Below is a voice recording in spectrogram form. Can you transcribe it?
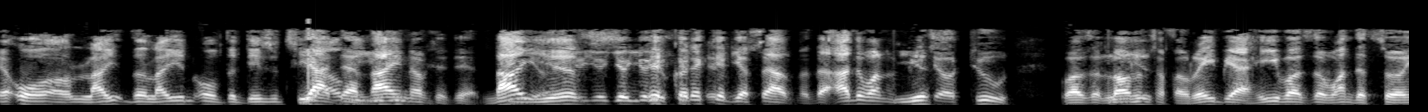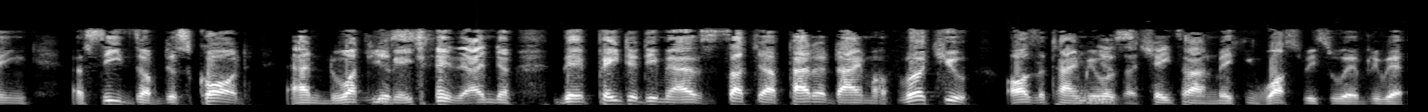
or The Lion of the Sea. Yeah, the Lion of the Desert. Now yes. you, you, you, you, corrected yourself. The other one, yes. Peter O'Toole, was Lawrence of Arabia. He was the one that's sowing uh, seeds of discord and what he Yes. made. And uh, they painted him as such a paradigm of virtue all the time. He was a Yes. shaitan making waswisu everywhere.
